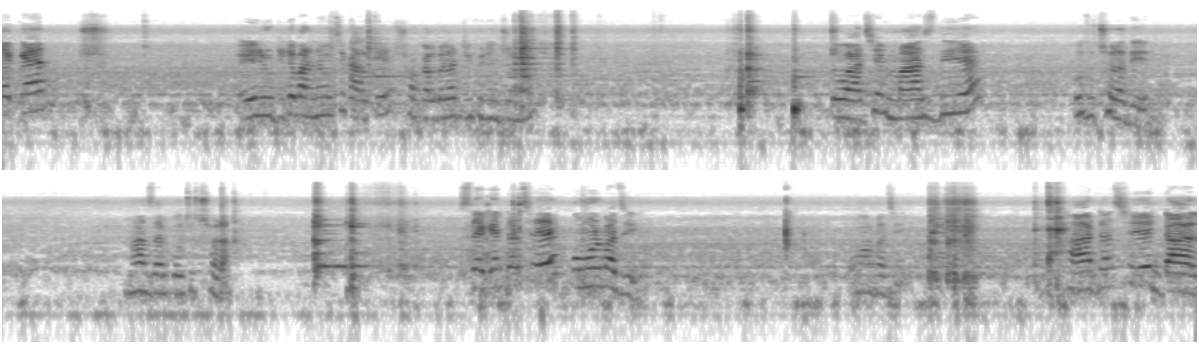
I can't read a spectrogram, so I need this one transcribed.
সেকেন্ড এই রুটিটা বানানো হয়েছে কালকে সকালবেলা টিফিনের জন্য। তো আছে মাছ দিয়ে কচুর ছড়া দিয়ে। মাছ আর কচুর ছড়া। সেকেন্ড আছে কোমর ভাজি। কোমর ভাজি। ভাত আছে ডাল।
